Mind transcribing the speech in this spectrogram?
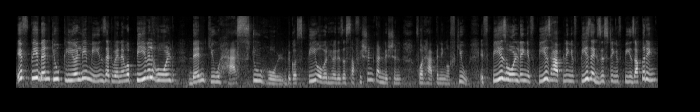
If P then Q clearly means that whenever P will hold then Q has to hold because P over here is a sufficient condition for happening of Q. If P is holding, if P is happening, if P is existing, if P is occurring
